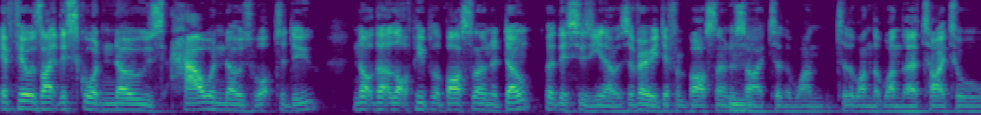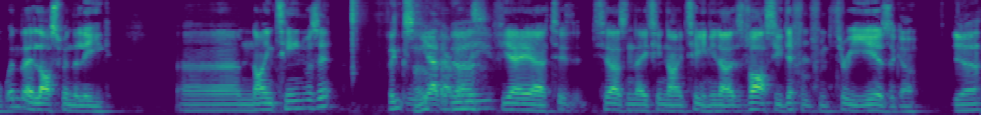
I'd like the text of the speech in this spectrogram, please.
it feels like this squad knows how and knows what to do. Not that a lot of people at Barcelona don't, but this is you know it's a very different Barcelona mm. side to the one to the one that won their title when they last win the league. Um, Nineteen was it? I think so. Yeah, I believe. Yeah, yeah, 2018-19. You know, it's vastly different from three years ago. Yeah,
